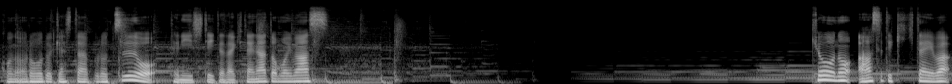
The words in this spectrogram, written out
この RODECaster Pro 2を手にしていただきたいなと思います。今日の合わせて聞きたいは、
